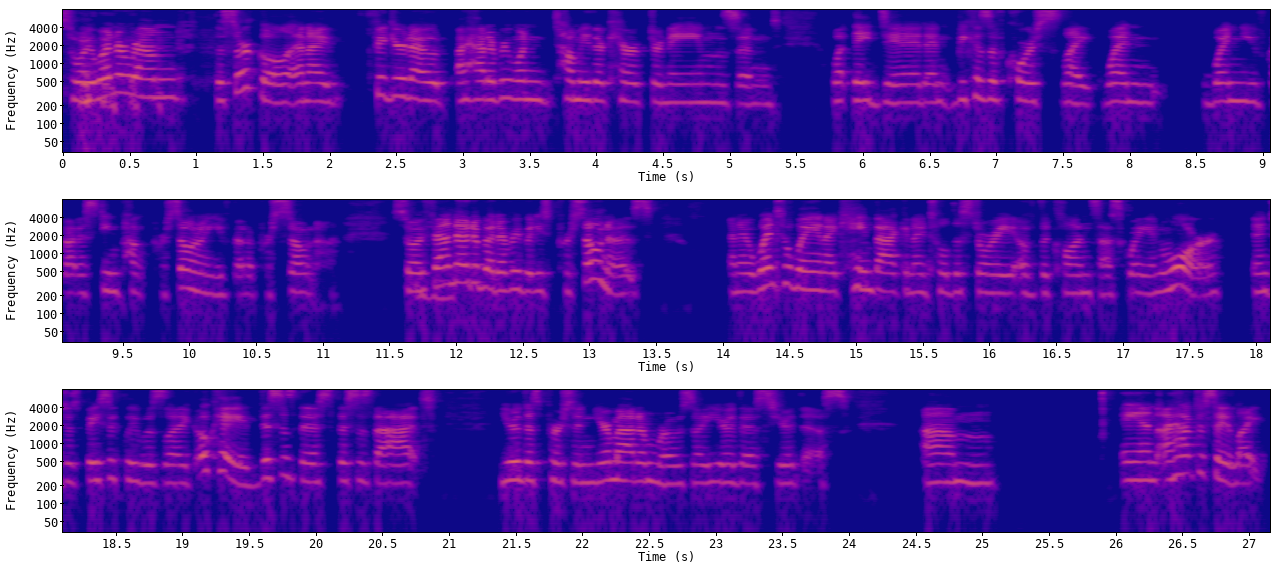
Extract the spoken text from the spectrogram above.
so i went around the circle and i figured out i had everyone tell me their character names and what they did and because of course like when when you've got a steampunk persona you've got a persona so mm-hmm. I found out about everybody's personas, and I went away and I came back and I told the story of the Klonn-Saskwyan War, and just basically was like, okay, this is this, this is that. You're this person. You're Madame Rosa. You're this. You're this. Um, and I have to say, like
